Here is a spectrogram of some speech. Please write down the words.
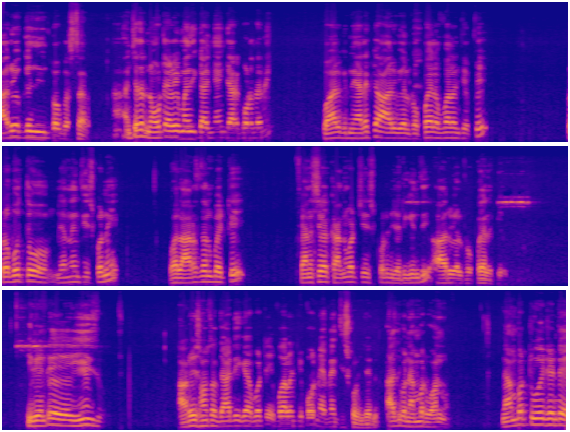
ఆరోగ్యం దీంట్లోకి వస్తారు. అంచేత నూట ఇరవై మందికి అన్యాయం జరగకూడదని వారికి నెలకి ఆరు వేల రూపాయలు ఇవ్వాలని చెప్పి ప్రభుత్వం నిర్ణయం తీసుకొని వాళ్ళ అర్హతను బట్టి ఫెన్స్గా కన్వర్ట్ చేసుకోవడం జరిగింది ఆరు వేల రూపాయలకి. ఇదేంటి ఏజ్ అరవై సంవత్సరాలు దాటి కాబట్టి ఇవ్వాలని చెప్పి నిర్ణయం తీసుకోవడం జరిగింది. అది నెంబర్ వన్. నెంబర్ టూ ఏంటంటే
